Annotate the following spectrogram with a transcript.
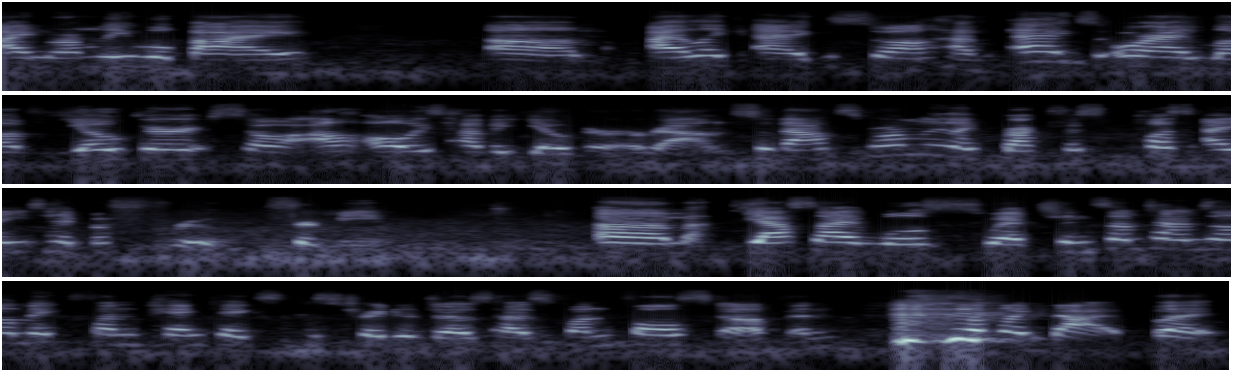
I normally will buy um, I like eggs, so I'll have eggs, or I love yogurt, so I'll always have a yogurt around. So that's normally like breakfast plus any type of fruit for me. Um, yes, I will switch, and sometimes I'll make fun pancakes because Trader Joe's has fun fall stuff and stuff like that. But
